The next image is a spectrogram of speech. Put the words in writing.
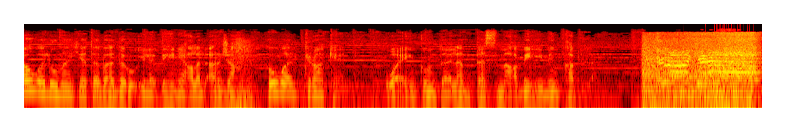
أول ما يتبادر إلى الذهن على الأرجح هو الكراكن وإن كنت لم تسمع به من قبل كراكن!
